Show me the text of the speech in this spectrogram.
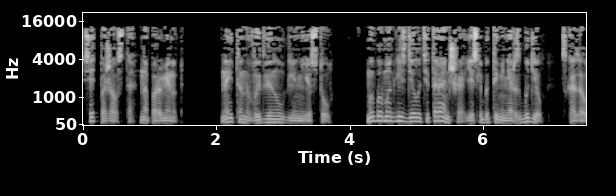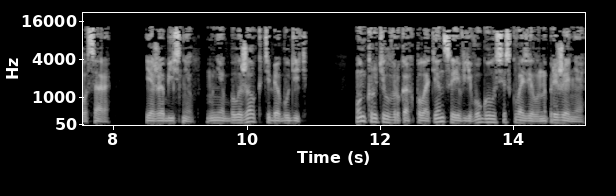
Сядь, пожалуйста, на пару минут». Нейтон выдвинул для нее стул. «Мы бы могли сделать это раньше, если бы ты меня разбудил», — сказала Сара. Я же объяснил, мне было жалко тебя будить. Он крутил в руках полотенце, и в его голосе сквозило напряжение.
